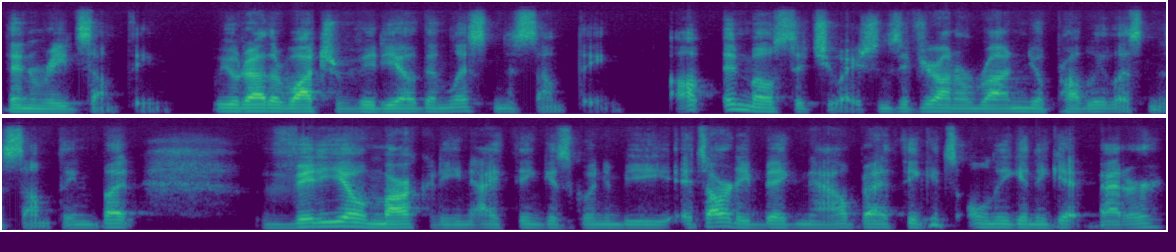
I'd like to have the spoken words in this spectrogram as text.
than read something. We would rather watch a video than listen to something. Uh, in most situations, if you're on a run, you'll probably listen to something. But video marketing, I think, is going to be, it's already big now, but I think it's only going to get better.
